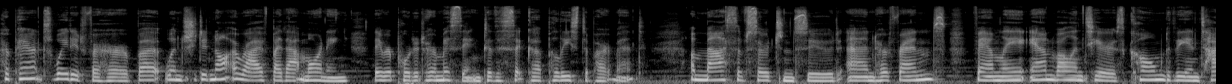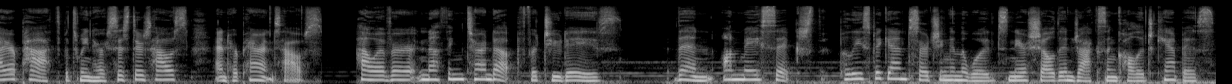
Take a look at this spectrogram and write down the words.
Her parents waited for her, but when she did not arrive by that morning, they reported her missing to the Sitka Police Department. A massive search ensued, and her friends, family, and volunteers combed the entire path between her sister's house and her parents' house. However, nothing turned up for two days. Then, on May 6th, police began searching in the woods near Sheldon Jackson College campus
